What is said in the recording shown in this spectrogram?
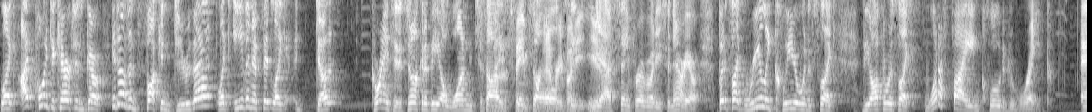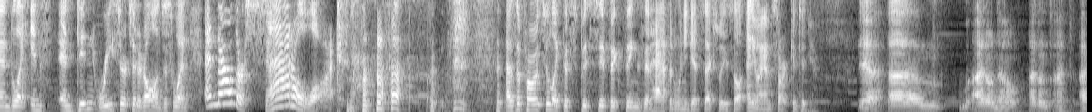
like I point to characters and go, it doesn't fucking do that. Like even if it like does. Granted, it's not going to be a one size fits all. everybody, si- yeah. same for everybody scenario. But it's like really clear when it's like the author was like, "What if I included rape?" And like, in, and didn't research it at all, and just went, and now they're sad a lot. As opposed to like the specific things that happen when you get sexually assaulted. Anyway, I'm sorry. Continue. Yeah. Um, I don't know. I don't. I, I,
